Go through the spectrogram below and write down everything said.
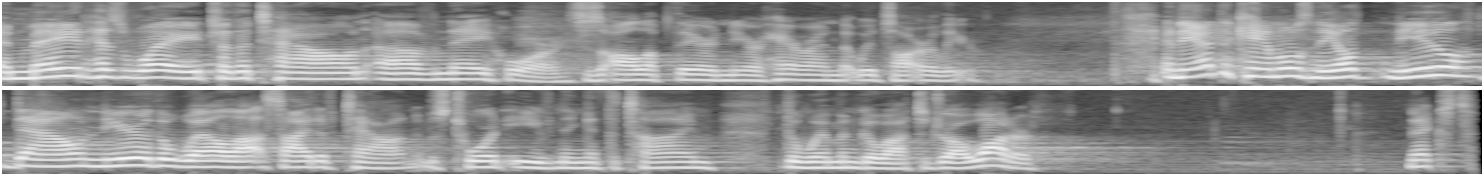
and made his way to the town of Nahor. This is all up there near Haran that we saw earlier. And he had the camels kneel, kneel down near the well outside of town. It was toward evening at the time the women go out to draw water. Next.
